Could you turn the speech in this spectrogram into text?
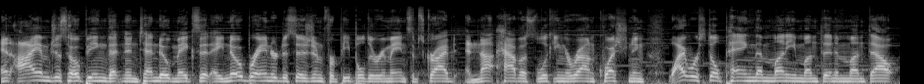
And I am just hoping that Nintendo makes it a no-brainer decision for people to remain subscribed and not have have us looking around questioning why we're still paying them money month in and month out,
